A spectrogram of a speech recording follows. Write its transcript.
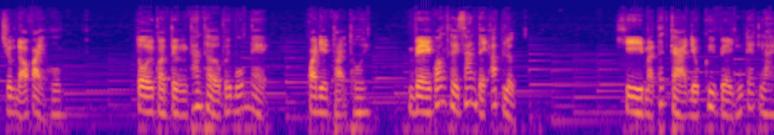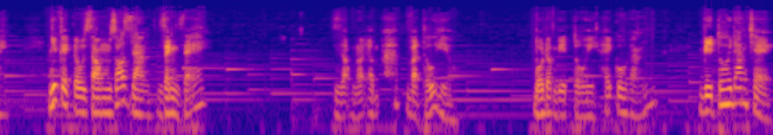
Trước đó vài hôm, tôi còn từng than thở với bố mẹ qua điện thoại thôi về quãng thời gian đầy áp lực. Khi mà tất cả đều quy về những deadline, những gạch đầu dòng rõ ràng, rành rẽ. Giọng nói ấm áp và thấu hiểu. Bố động viên tôi hãy cố gắng, vì tôi đang trẻ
